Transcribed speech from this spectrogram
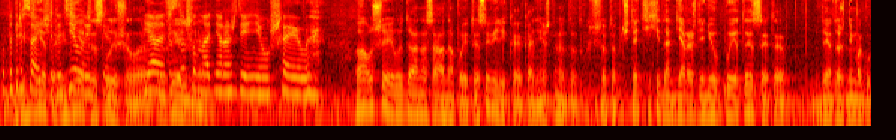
Вы потрясающе это делаете. Где ты слышала? Я это слышала на дне рождения у Шейлы. А, у Шейлы, да, она, она поэтесса великая, конечно. Что там, читать стихи на дне рождения у поэтессы, это да я даже не могу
